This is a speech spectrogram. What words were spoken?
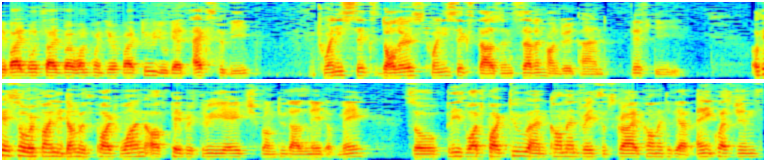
Divide both sides by 1.052, you'll get x to be $26, 26,750. Okay, so we're finally done with part one of paper 3H from 2008 of May. So please watch part two and comment, rate, subscribe, comment if you have any questions.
